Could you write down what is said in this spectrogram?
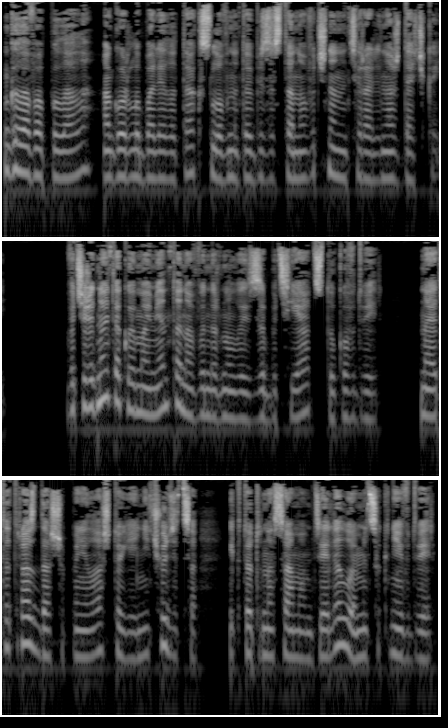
Голова пылала, а горло болело так, словно то безостановочно натирали наждачкой. В очередной такой момент она вынырнула из забытия от стука в дверь. На этот раз Даша поняла, что ей не чудится, и кто-то на самом деле ломится к ней в дверь.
